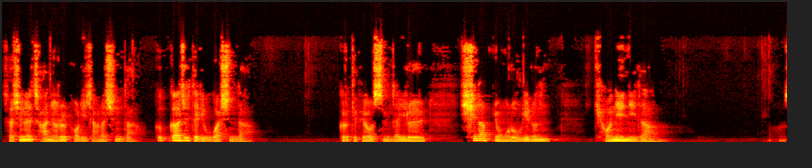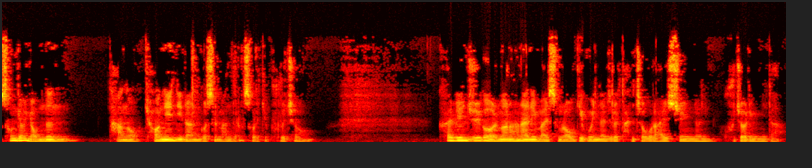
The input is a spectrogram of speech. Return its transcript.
자신의 자녀를 버리지 않으신다. 끝까지 데리고 가신다. 그렇게 배웠습니다. 이를 신학용어로 우리는 견인이다. 성경이 없는 단어, 견인이라는 것을 만들어서 이렇게 부르죠. 칼빈주의가 얼마나 하나님 말씀을 어기고 있는지를 단적으로 알 수 있는 구절입니다.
